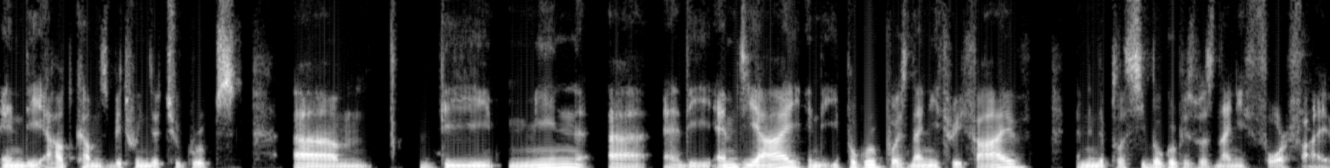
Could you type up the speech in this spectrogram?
in the outcomes between the two groups. Um, the mean uh, the MDI in the EPO group was 93.5, and in the placebo group it was 94.5.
